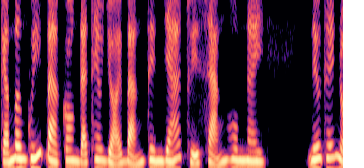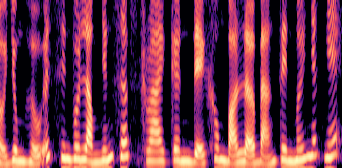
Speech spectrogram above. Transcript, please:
Cảm ơn quý bà con đã theo dõi bản tin giá thủy sản hôm nay. Nếu thấy nội dung hữu ích xin vui lòng nhấn subscribe kênh để không bỏ lỡ bản tin mới nhất nhé.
